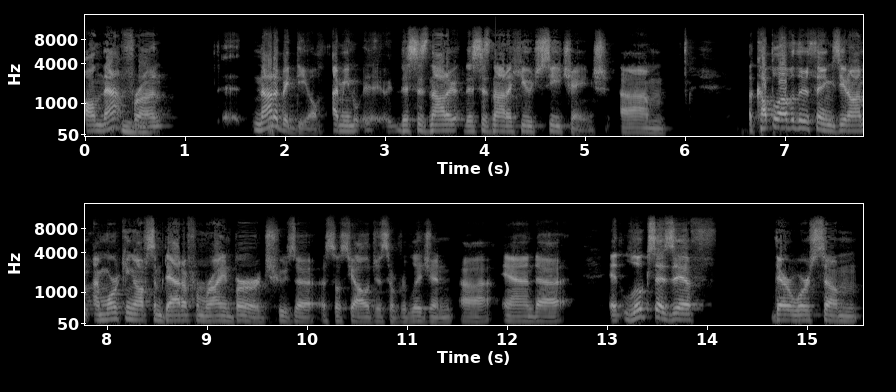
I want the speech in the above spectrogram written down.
on that mm-hmm. front, not a big deal. I mean, this is not a this is not a huge sea change. Um, a couple of other things, you know, I'm, I'm working off some data from Ryan Burge, who's a, a sociologist of religion, uh, and uh, it looks as if there were some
